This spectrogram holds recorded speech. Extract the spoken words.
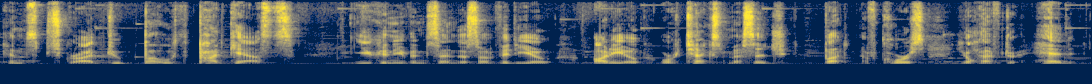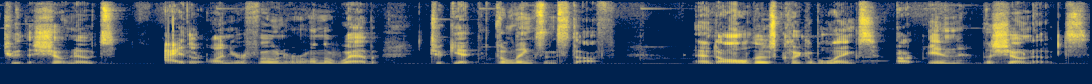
can subscribe to both podcasts. You can even send us a video, audio, or text message, but of course, you'll have to head to the show notes, either on your phone or on the web, to get the links and stuff. And all those clickable links are in the show notes.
